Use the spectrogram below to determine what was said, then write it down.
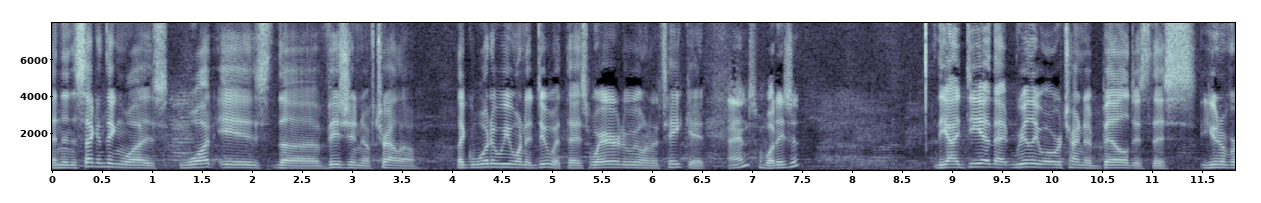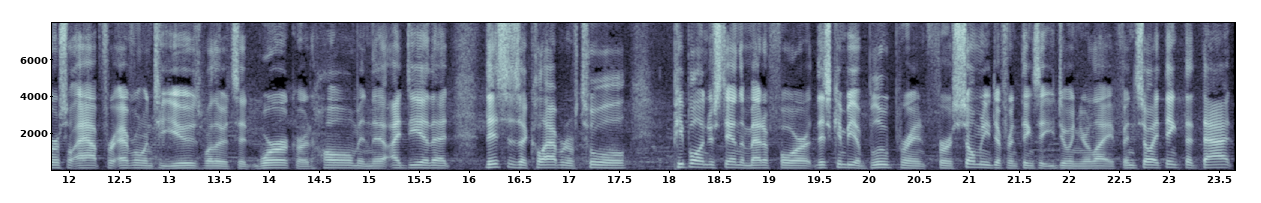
And then the second thing was, what is the vision of Trello? Like, what do we want to do with this? Where do we want to take it? And what is it? the idea that really what we're trying to build is this universal app for everyone to use, whether it's at work or at home, and the idea that this is a collaborative tool people understand the metaphor. This can be a blueprint for so many different things that you do in your life. And so I think that that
